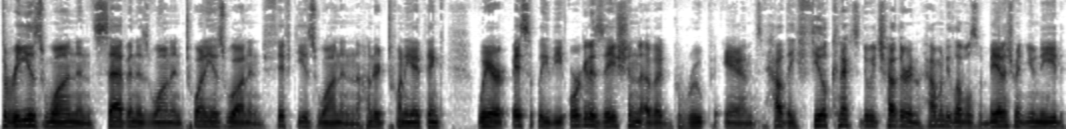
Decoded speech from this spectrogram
three is one and seven is one and 20 is one and 50 is one and 120 i think where basically the organization of a group and how they feel connected to each other and how many levels of management you need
